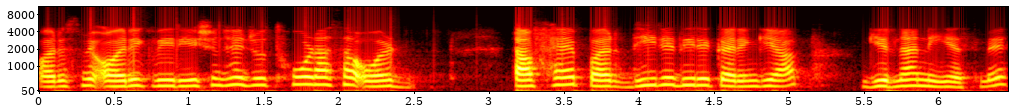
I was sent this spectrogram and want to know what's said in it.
और इसमें और एक वेरिएशन है जो थोड़ा सा और टफ है, पर धीरे धीरे करेंगे आप, गिरना नहीं है इसमें।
